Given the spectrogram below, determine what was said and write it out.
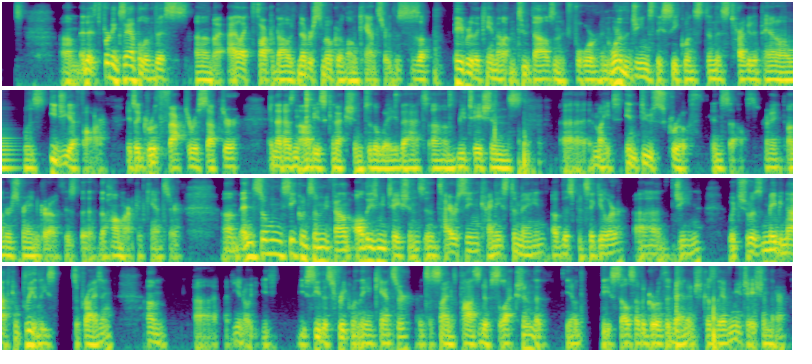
Um, and it's, for an example of this, um, I, I, like to talk about never smoker lung cancer. This is a paper that came out in 2004. And one of the genes they sequenced in this targeted panel was EGFR. It's a growth factor receptor, and that has an obvious connection to the way that um, mutations uh, might induce growth in cells, right? Unrestrained growth is the, the hallmark of cancer. Um, and so when we sequenced them, we found all these mutations in the tyrosine kinase domain of this particular uh, gene, which was maybe not completely surprising. Um, uh, you know, you, you, see this frequently in cancer. It's a sign of positive selection that, you know, these cells have a growth advantage because they have a mutation there.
